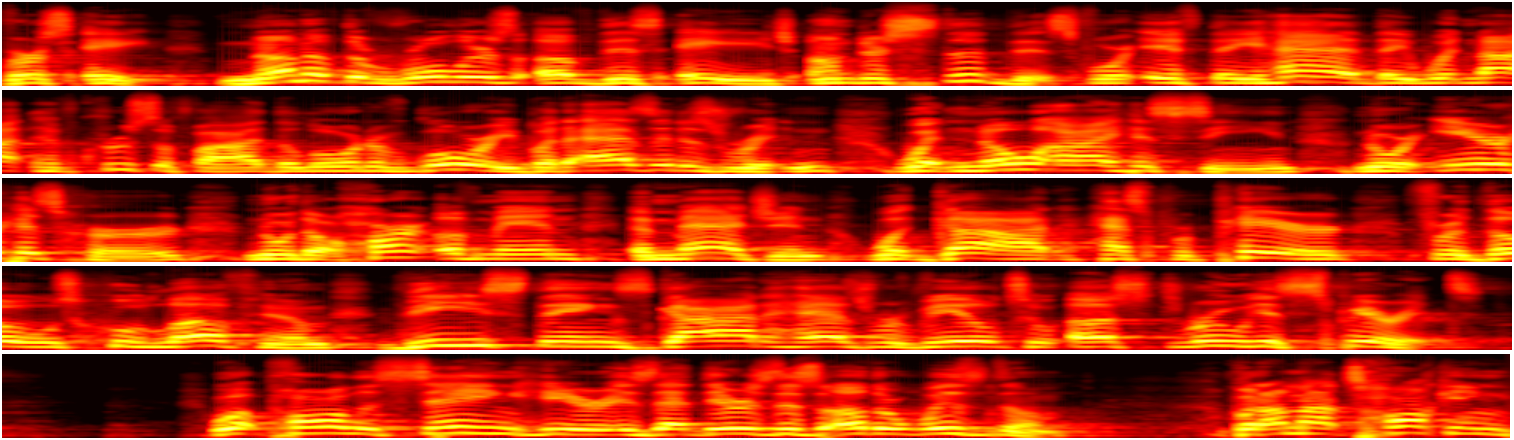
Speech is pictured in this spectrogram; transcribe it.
Verse 8 None of the rulers of this age understood this, for if they had, they would not have crucified the Lord of glory. But as it is written, what no eye has seen, nor ear has heard, nor the heart of man imagined, what God has prepared for those who love him, these things God has revealed to us through his Spirit. What Paul is saying here is that there is this other wisdom but I'm not talking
